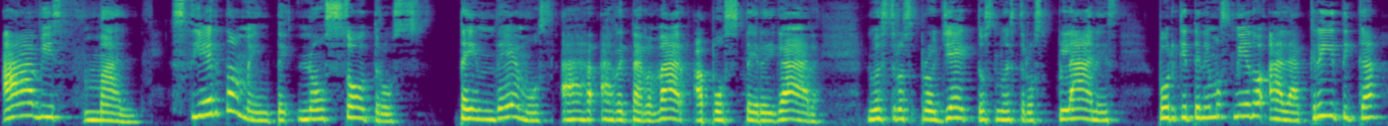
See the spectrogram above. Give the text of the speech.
abismal. Ciertamente nosotros tendemos a, retardar, a postergar nuestros proyectos, nuestros planes, porque tenemos miedo a la crítica,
